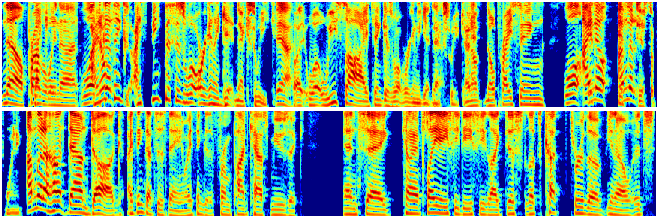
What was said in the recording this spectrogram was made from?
No, probably not. Well, I don't gonna, think. I think this is what we're going to get next week. Yeah. Like, what we saw, I think, is what we're going to get Yeah. next week. I don't. No pricing. well, I It's- know I'm It's going to disappointing. I'm going to hunt down Doug. I think that's his name. I think from podcast music and say, can I play ACDC? Like, just let's cut through the, you know, it's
